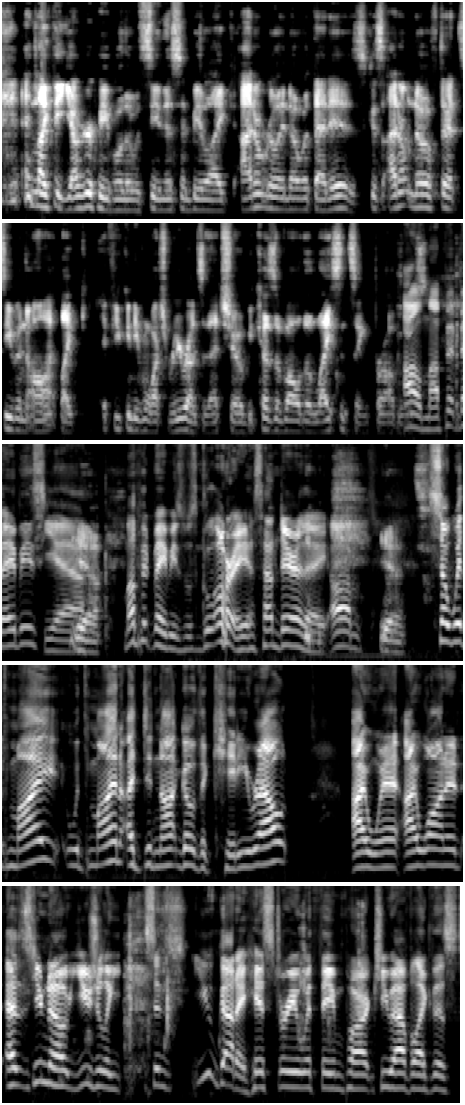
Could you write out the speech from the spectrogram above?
and like the younger people that would see this and be like, I don't really know what that is because I don't know if that's even on like if you can even watch reruns of that show because of all the licensing problems. oh Muppet Babies, yeah. yeah, Muppet Babies was glorious. How dare they? Um, yeah. so with my with mine, I did not go the kitty route. I went. I wanted, as you know, usually since you've got a history with theme parks, you have like this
